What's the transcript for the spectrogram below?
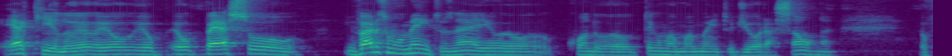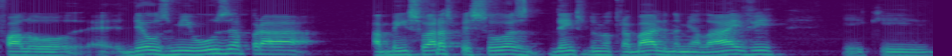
é aquilo. Eu, eu, eu, eu, peço em vários momentos, né? Eu, eu, quando eu tenho um momento de oração, né? Eu falo, é, Deus me usa para abençoar as pessoas dentro do meu trabalho, na minha live, e que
